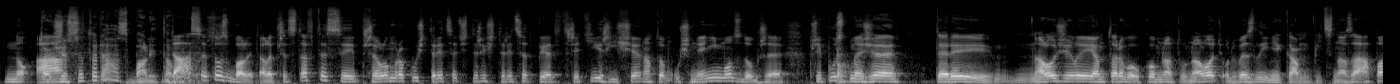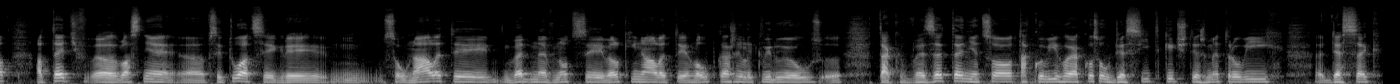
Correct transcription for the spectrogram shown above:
No a Takže se to dá zbalit. Dá se to zbalit, ale představte si, přelom roku 44-45, třetí říše, na tom už není moc dobře. Připustme, že tedy naložili Jantarovou komnatu na loď, odvezli někam víc na západ a teď eh, vlastně eh, v situaci, kdy mm, jsou nálety ve dne, v noci, velký nálety, hloubkaři likvidují, eh, tak vezete něco takového, jako jsou desítky čtyřmetrových desek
